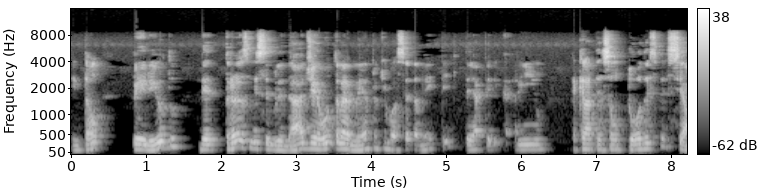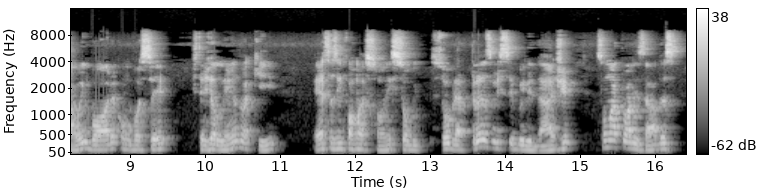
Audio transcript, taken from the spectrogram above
Então, período de transmissibilidade é outro elemento que você também tem que ter aquele carinho, aquela atenção toda especial. Embora, como você esteja lendo aqui, essas informações sobre, sobre a transmissibilidade são atualizadas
